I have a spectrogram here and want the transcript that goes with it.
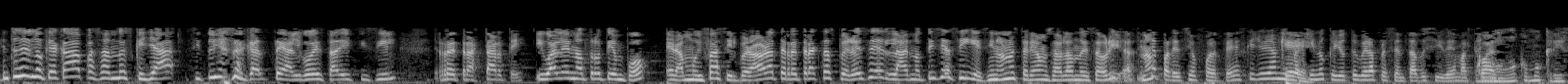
Entonces lo que acaba pasando es que ya, si tú ya sacaste algo, está difícil retractarte. Igual en otro tiempo era muy fácil, pero ahora te retractas, pero ese, la noticia sigue, si no, no estaríamos hablando de eso ahorita, ¿A ti ¿no? te pareció fuerte? Es que yo ya me ¿Qué? imagino que yo te hubiera presentado esa idea, Marta. ¿Cuál? No, ¿cómo crees?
